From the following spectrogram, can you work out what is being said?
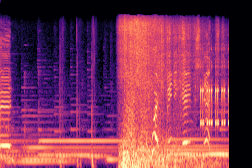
Open. What mini is next?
